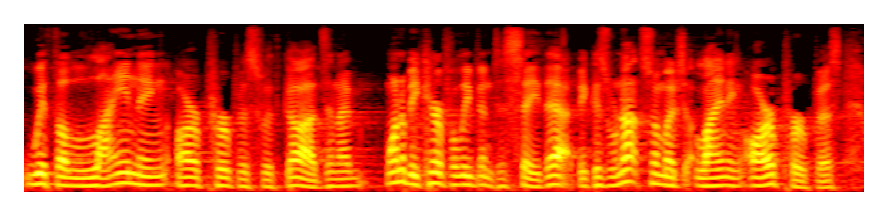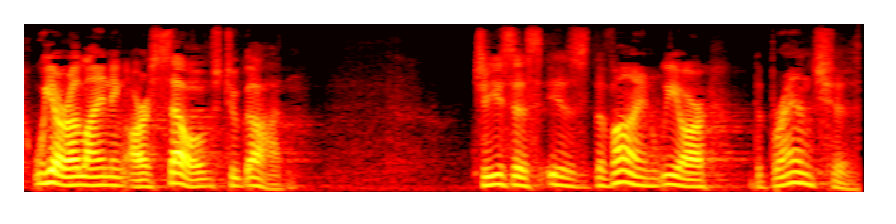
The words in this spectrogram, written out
with aligning our purpose with God's. And I want to be careful even to say that because we're not so much aligning our purpose, we are aligning ourselves to God. Jesus is the vine, we are the branches.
